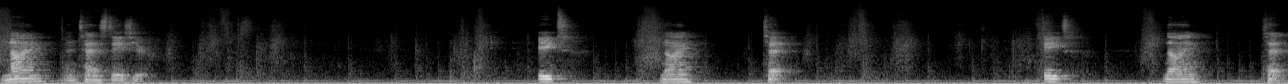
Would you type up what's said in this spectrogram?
nine, and 10 stays here. Eight, nine, 10. Eight, nine, 10.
